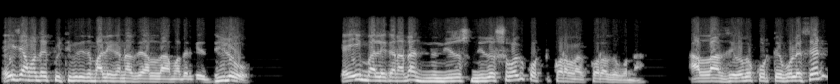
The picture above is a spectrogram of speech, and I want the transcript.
এই যে আমাদের পৃথিবীতে মালিকানা যে আল্লাহ আমাদেরকে দিল, এই মালিকানাটা নিজস্ব করতে- করা করা যাবে না। আল্লাহ যেভাবে করতে বলেছেন,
